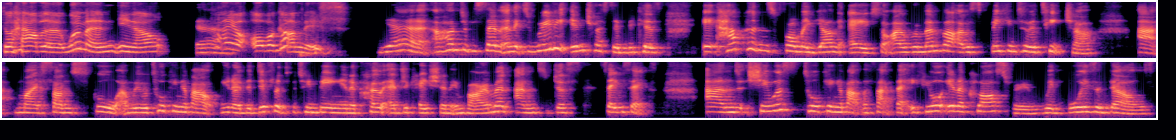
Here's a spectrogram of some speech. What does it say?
to help the women, you know, yeah. kind of overcome this? Yeah, 100%. And it's really interesting because it happens from a young age. So I remember I was speaking to a teacher at my son's school and we were talking about you know the difference between being in a co-education environment and just same sex and she was talking about the fact that if you're in a classroom with boys and girls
